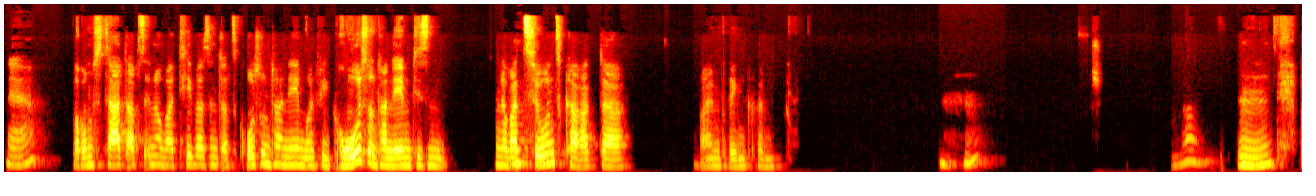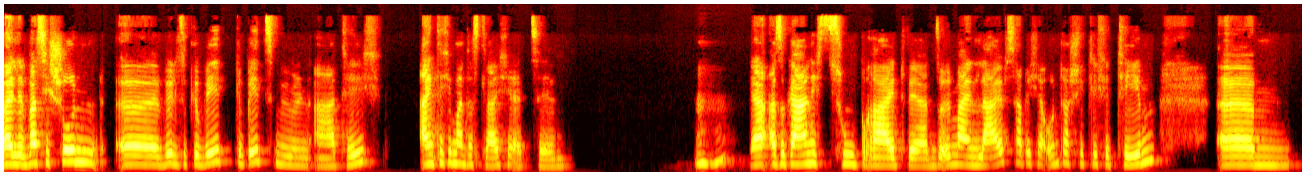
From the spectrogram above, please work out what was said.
Ja. Warum Startups innovativer sind als Großunternehmen und wie Großunternehmen diesen Innovationscharakter. Reinbringen können. Mhm. Ja. Mhm. Weil was ich schon äh, will, so Gebet, gebetsmühlenartig, eigentlich immer das Gleiche erzählen. Mhm. Ja, also gar nicht zu breit werden. So in meinen Lives habe ich ja unterschiedliche Themen, ähm,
